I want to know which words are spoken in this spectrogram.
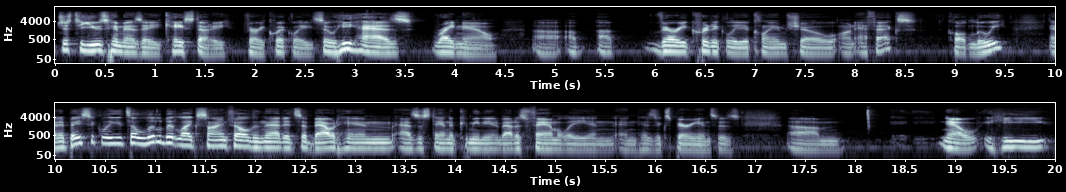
just to use him as a case study very quickly. So he has right now uh, a, a very critically acclaimed show on FX called Louie, and it basically it's a little bit like Seinfeld in that it's about him as a stand-up comedian, about his family and and his experiences. Um, now he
